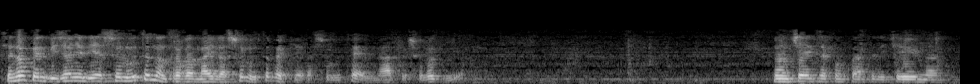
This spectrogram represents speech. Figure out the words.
Se no quel bisogno di assoluto non trova mai l'assoluto perché l'assoluto è un altro, è solo Dio. Non c'entra con quanto dicevi ma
